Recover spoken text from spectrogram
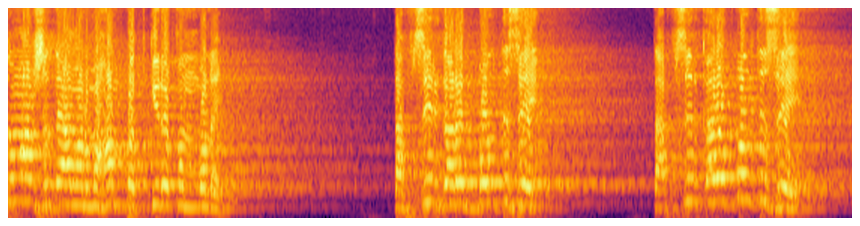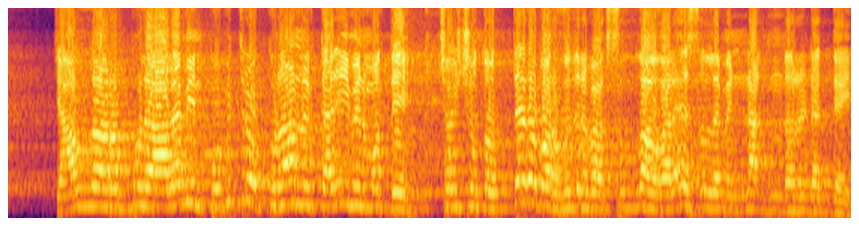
তোমার সাথে আমার মোহাম্মত কীরকম? বলে, তাফসির কারক বলতেছে, তাফসির কারক বলতেছে যে আল্লাহ রব্বুল আলমিন পবিত্র কোরআন কারিমের মধ্যে ছয়শত তেরো বার হুজরবাগ সাল্লাহ আলাইসাল্লামের নাম ধরে ডাক দেয়।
